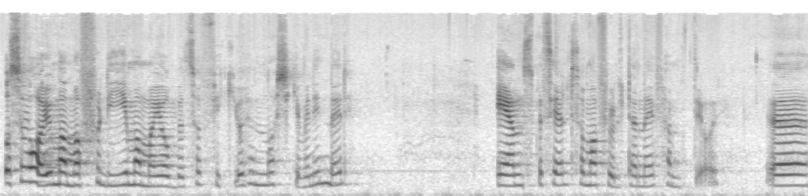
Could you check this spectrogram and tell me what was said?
og så var jo mamma, Fordi mamma jobbet, så fikk jo hun norske venninner. En spesielt som har fulgt henne i 50 år. Uh,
